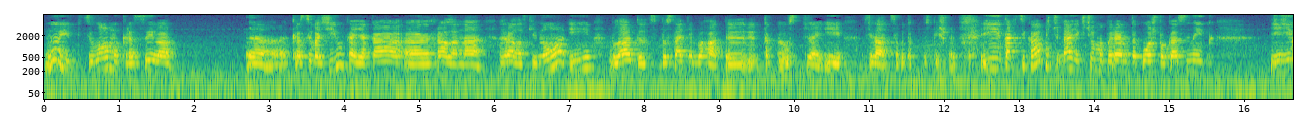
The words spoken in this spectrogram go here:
Ну і в цілому красива е, красива жінка, яка е, грала на грала в кіно і була достатньо багато е, так і фінансово так успішною. І так цікаво, що да, якщо ми беремо також показник її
